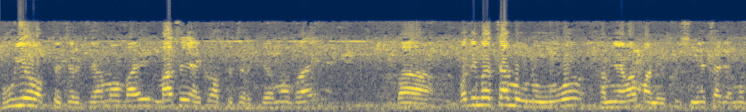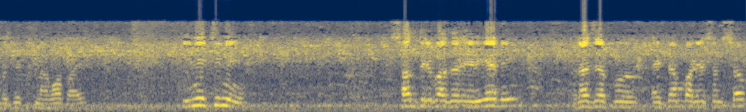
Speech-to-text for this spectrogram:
বুয়ে অত্যাচার খেয়া মাবাই মাছে আইকে অত্যাচার बा बदेमा चाहिँ म हामी खुसी आचारिया म बजेट नै तिनी चिनी सन्ती बजार एरिया नि राजापुर एक्बार सब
